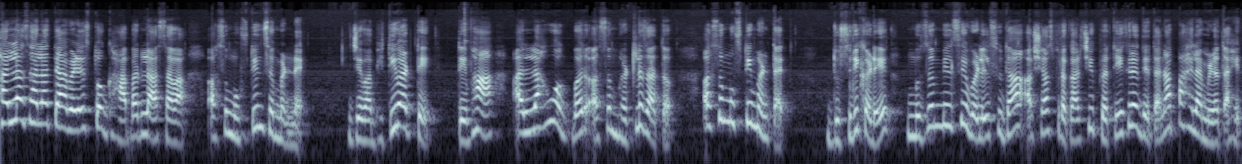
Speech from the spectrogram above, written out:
हल्ला झाला त्यावेळेस तो घाबरला असावा असं मुफ्तींचं म्हणणं आहे. जेव्हा भीती वाटते तेव्हा अल्लाहू अकबर असं म्हटलं जातं असं मुफ्ती म्हणतायत. दुसरीकडे मुजम्मिलचे वडील सुद्धा अशाच प्रकारची प्रतिक्रिया देताना पाहायला मिळत आहेत.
